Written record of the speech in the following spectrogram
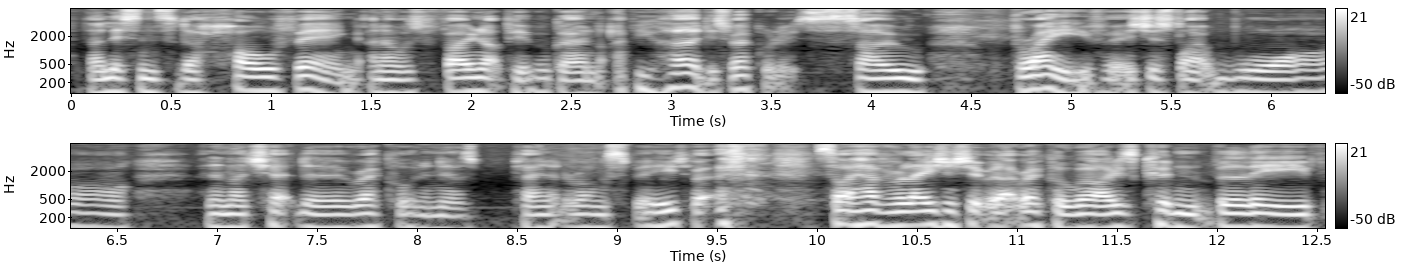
And I listened to the whole thing, and I was phoning up people going, "Have you heard this record? It's so brave. It's just like whoa." And then I checked the record, and it was playing at the wrong speed. But so I have a relationship with that record where I just couldn't believe,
